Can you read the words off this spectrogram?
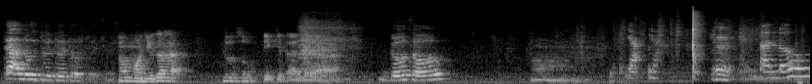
Ya, aduh, aduh, aduh, aduh, aduh. kamu mau juga nggak Dozo. dikit aja Dozo. hmm. Ya, udah. Taruh,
